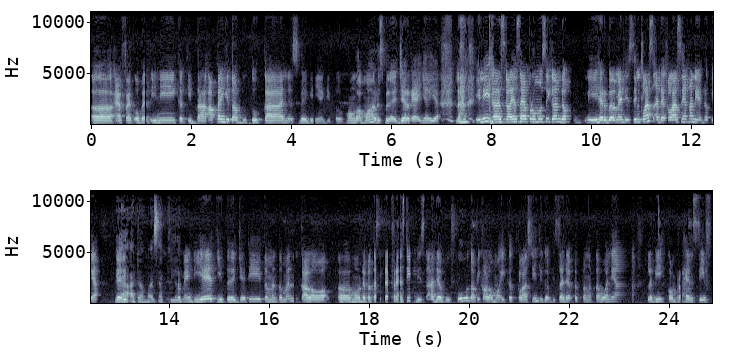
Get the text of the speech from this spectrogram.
uh, efek obat ini ke kita apa yang kita butuhkan dan sebagainya gitu. Mau nggak mau harus belajar kayaknya ya. Nah ini uh, sekalian saya promosikan dok di herbal medicine class. Ada kelasnya kan ya dok ya dari ya, ada Mbak Zaki. Intermediate gitu. Jadi teman-teman kalau uh, mau dapat referensi bisa ada buku, tapi kalau mau ikut kelasnya juga bisa dapat pengetahuan yang lebih komprehensif.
